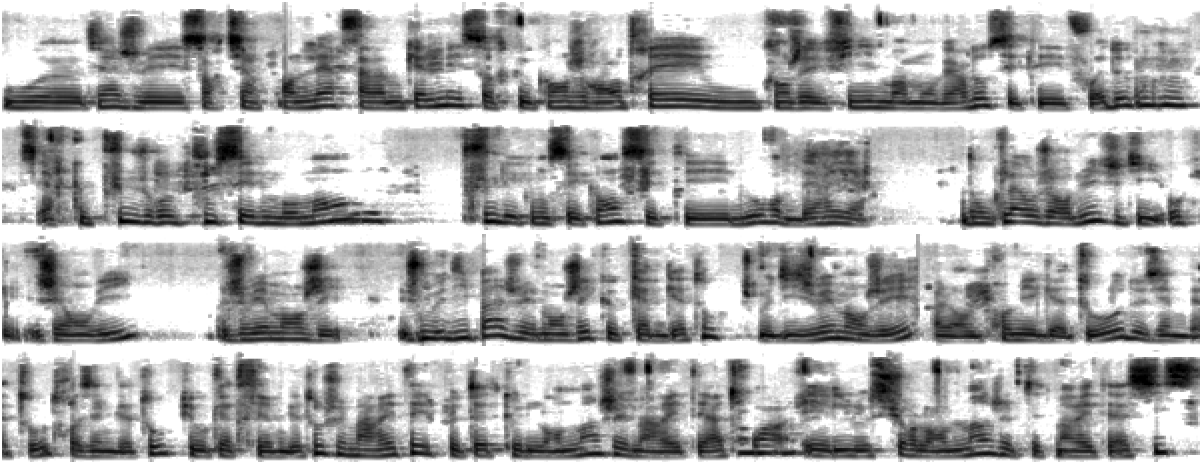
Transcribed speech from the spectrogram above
ou euh, tiens je vais sortir prendre l'air ça va me calmer sauf que quand je rentrais ou quand j'avais fini de boire mon verre d'eau c'était fois deux mhm. c'est-à-dire que plus je repoussais le moment plus les conséquences étaient lourdes derrière donc là aujourd'hui je dis ok j'ai envie je vais manger. Je me dis pas je vais manger que quatre gâteaux. Je me dis je vais manger. Alors le premier gâteau, deuxième gâteau, troisième gâteau, puis au quatrième gâteau je vais m'arrêter. Peut-être que le lendemain je vais m'arrêter à trois et le surlendemain je vais peut-être m'arrêter à six.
